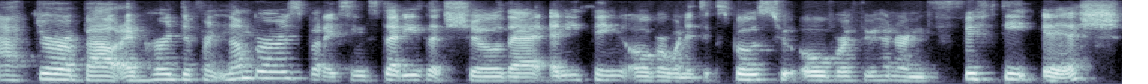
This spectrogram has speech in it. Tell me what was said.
after about, I've heard different numbers, but I've seen studies that show that anything over when it's exposed to over 350 ish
